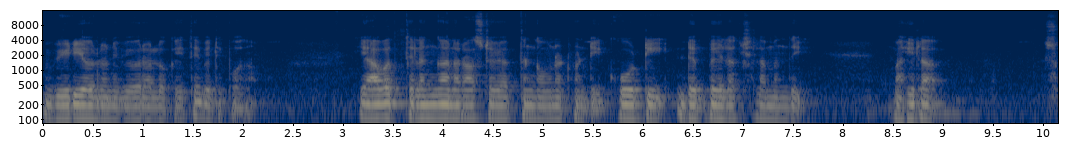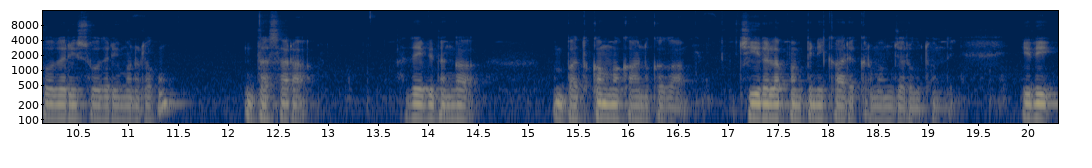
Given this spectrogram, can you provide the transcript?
వీడియోలోని వివరాల్లోకి అయితే వెళ్ళిపోదాం. యావత్ తెలంగాణ రాష్ట్ర వ్యాప్తంగా ఉన్నటువంటి కోటి డెబ్బై లక్షల మంది మహిళ సోదరి సోదరిమణులకు దసరా అదేవిధంగా బతుకమ్మ కానుకగా చీరల పంపిణీ కార్యక్రమం జరుగుతుంది. ఇది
